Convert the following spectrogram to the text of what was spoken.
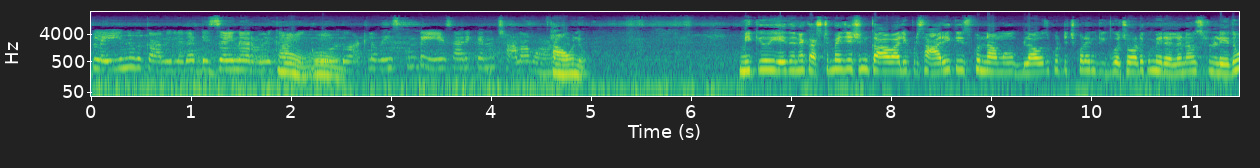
ప్లెయిన్ కానీ లేదా డిజైనర్ కానీ గోల్డ్ అట్లా వేసుకుంటే ఏ సారీ కైనా చాలా బాగుంటుంది. అవును. మీకు ఏదైనా కస్టమైజేషన్ కావాలి ఇప్పుడు సారీ తీసుకున్నాము బ్లౌజ్ కుట్టించుకోవడానికి ఇంకో చోటకి మీరు వెళ్ళనవసరం లేదు.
